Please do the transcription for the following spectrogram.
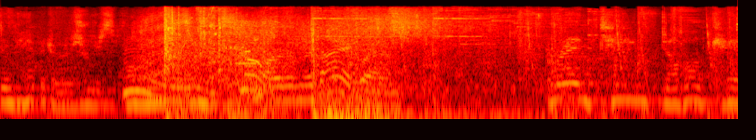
team's inhibitors respond. Hmm, Smaller than the diagram. Red team double kill.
